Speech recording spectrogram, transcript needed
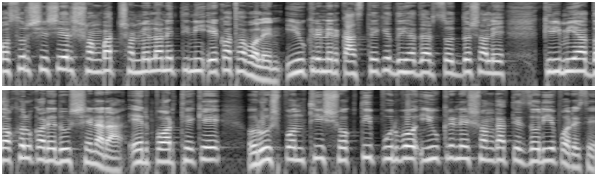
বছর শেষের সংবাদ সম্মেলনে তিনি একথা বলেন, ইউক্রেনের কাছ থেকে দুই হাজার চোদ্দ সালে ক্রিমিয়া দখল করে রুশ সেনারা। এরপর থেকে রুশপন্থী শক্তি পূর্ব ইউক্রেনের সংঘাতে জড়িয়ে পড়েছে।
